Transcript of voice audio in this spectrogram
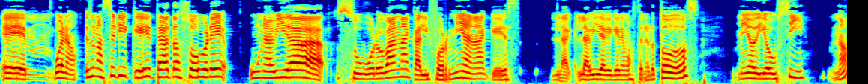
Eh, bueno, es una serie que trata sobre una vida suburbana californiana, que es la, la vida que queremos tener todos, medio DOC, ¿no?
